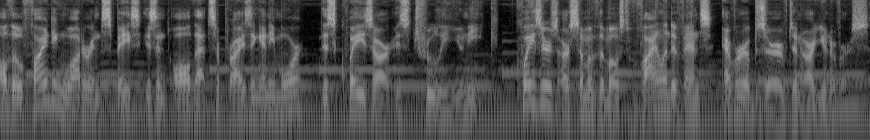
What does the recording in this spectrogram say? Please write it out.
Although finding water in space isn't all that surprising anymore, this quasar is truly unique. Quasars are some of the most violent events ever observed in our universe,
